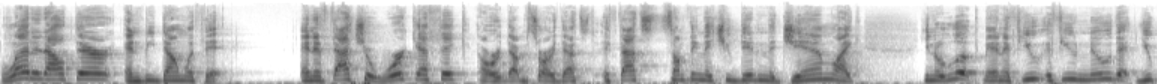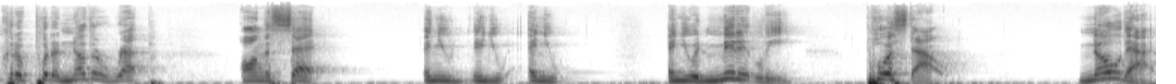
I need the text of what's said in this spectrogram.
let it out there and be done with it. And if that's your work ethic or I'm sorry, that's if that's something that you did in the gym like you know, look, man, if you if you knew that you could have put another rep on the set and you and you and you and you admittedly pussed out. Know that.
